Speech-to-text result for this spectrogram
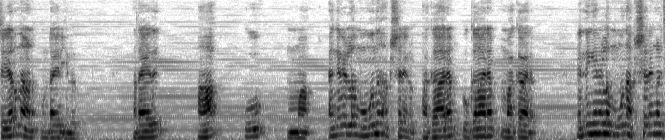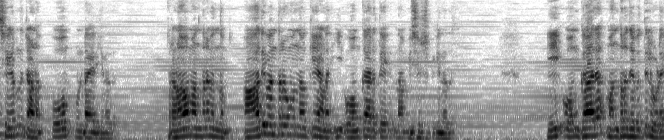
ചേർന്നാണ് ഉണ്ടായിരിക്കുന്നത്. അതായത് ആ ഉ മ അങ്ങനെയുള്ള മൂന്ന് അക്ഷരങ്ങൾ അകാരം ഉകാരം മകാരം എന്നിങ്ങനെയുള്ള മൂന്ന് അക്ഷരങ്ങൾ ചേർന്നിട്ടാണ് ഓം ഉണ്ടായിരിക്കുന്നത്. പ്രണവ മന്ത്രമെന്നും ആദിമന്ത്രവും എന്നൊക്കെയാണ് ഈ ഓംകാരത്തെ നാം വിശേഷിപ്പിക്കുന്നത്. ഈ ഓംകാര മന്ത്രജപത്തിലൂടെ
